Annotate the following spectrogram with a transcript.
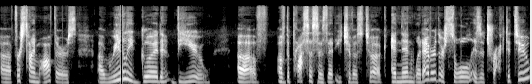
uh, first time authors a really good view of of the processes that each of us took and then whatever their soul is attracted to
